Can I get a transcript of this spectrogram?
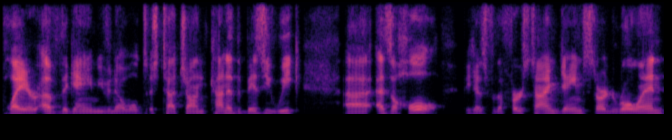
player of the game, even though we'll just touch on kind of the busy week uh, as a whole. Because for the first time, games started to roll in.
